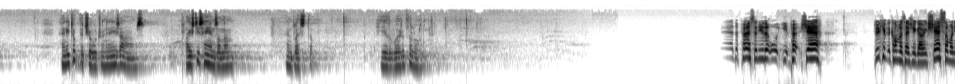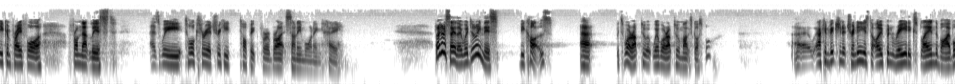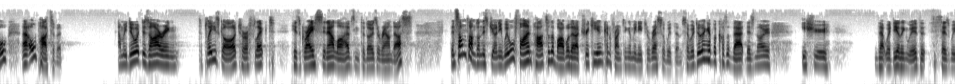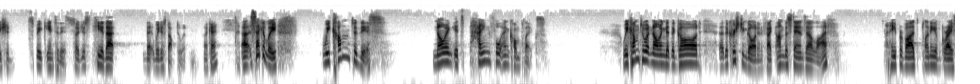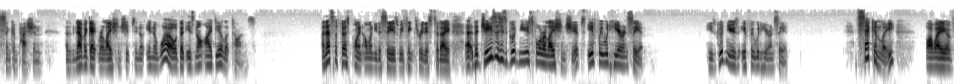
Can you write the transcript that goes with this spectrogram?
And he took the children in his arms, placed his hands on them, and blessed them. Hear the word of the Lord. Share the person you that will you, share. Do keep the conversation going. Share someone you can pray for from that list as we talk through a tricky topic for a bright sunny morning. Hey. But I gotta say though, we're doing this because uh, it's where we're up to where we're up to in Mark's Gospel. Uh, our conviction at Trinity is to open, read, explain the Bible, uh, all parts of it. And we do it desiring to please God, to reflect His grace in our lives and to those around us. Then sometimes on this journey we will find parts of the Bible that are tricky and confronting and we need to wrestle with them. So we're doing it because of that. There's no issue that we're dealing with that says we should speak into this. So just hear that that we're just up to it. Okay? Uh, secondly, we come to this knowing it's painful and complex. We come to it knowing that the God, uh, the Christian God, in fact, understands our life and He provides plenty of grace and compassion as we navigate relationships in a, in a world that is not ideal at times. And that's the first point I want you to see as we think through this today. Uh, that Jesus is good news for relationships if we would hear and see it. He's good news if we would hear and see it. Secondly, by way of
